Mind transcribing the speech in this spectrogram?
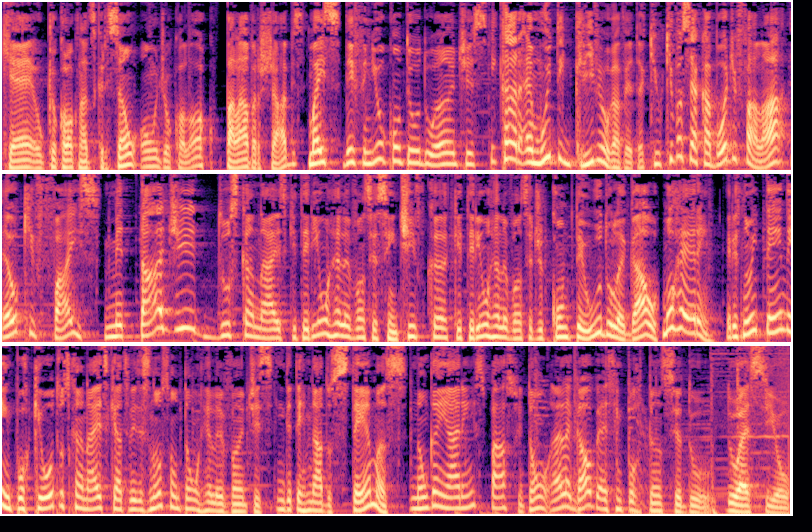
que é o que eu coloco na descrição, onde eu coloco palavras-chave, mas definir o conteúdo antes. E, cara, é muito incrível, Gaveta, que o que você acabou de falar é o que faz metade dos canais que teriam relevância científica, que teriam relevância de conteúdo legal, morrerem. Eles não entendem porque outros canais que às vezes não são tão relevantes em determinados temas não ganharem espaço. Então é legal ver essa importância do, do SEO.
